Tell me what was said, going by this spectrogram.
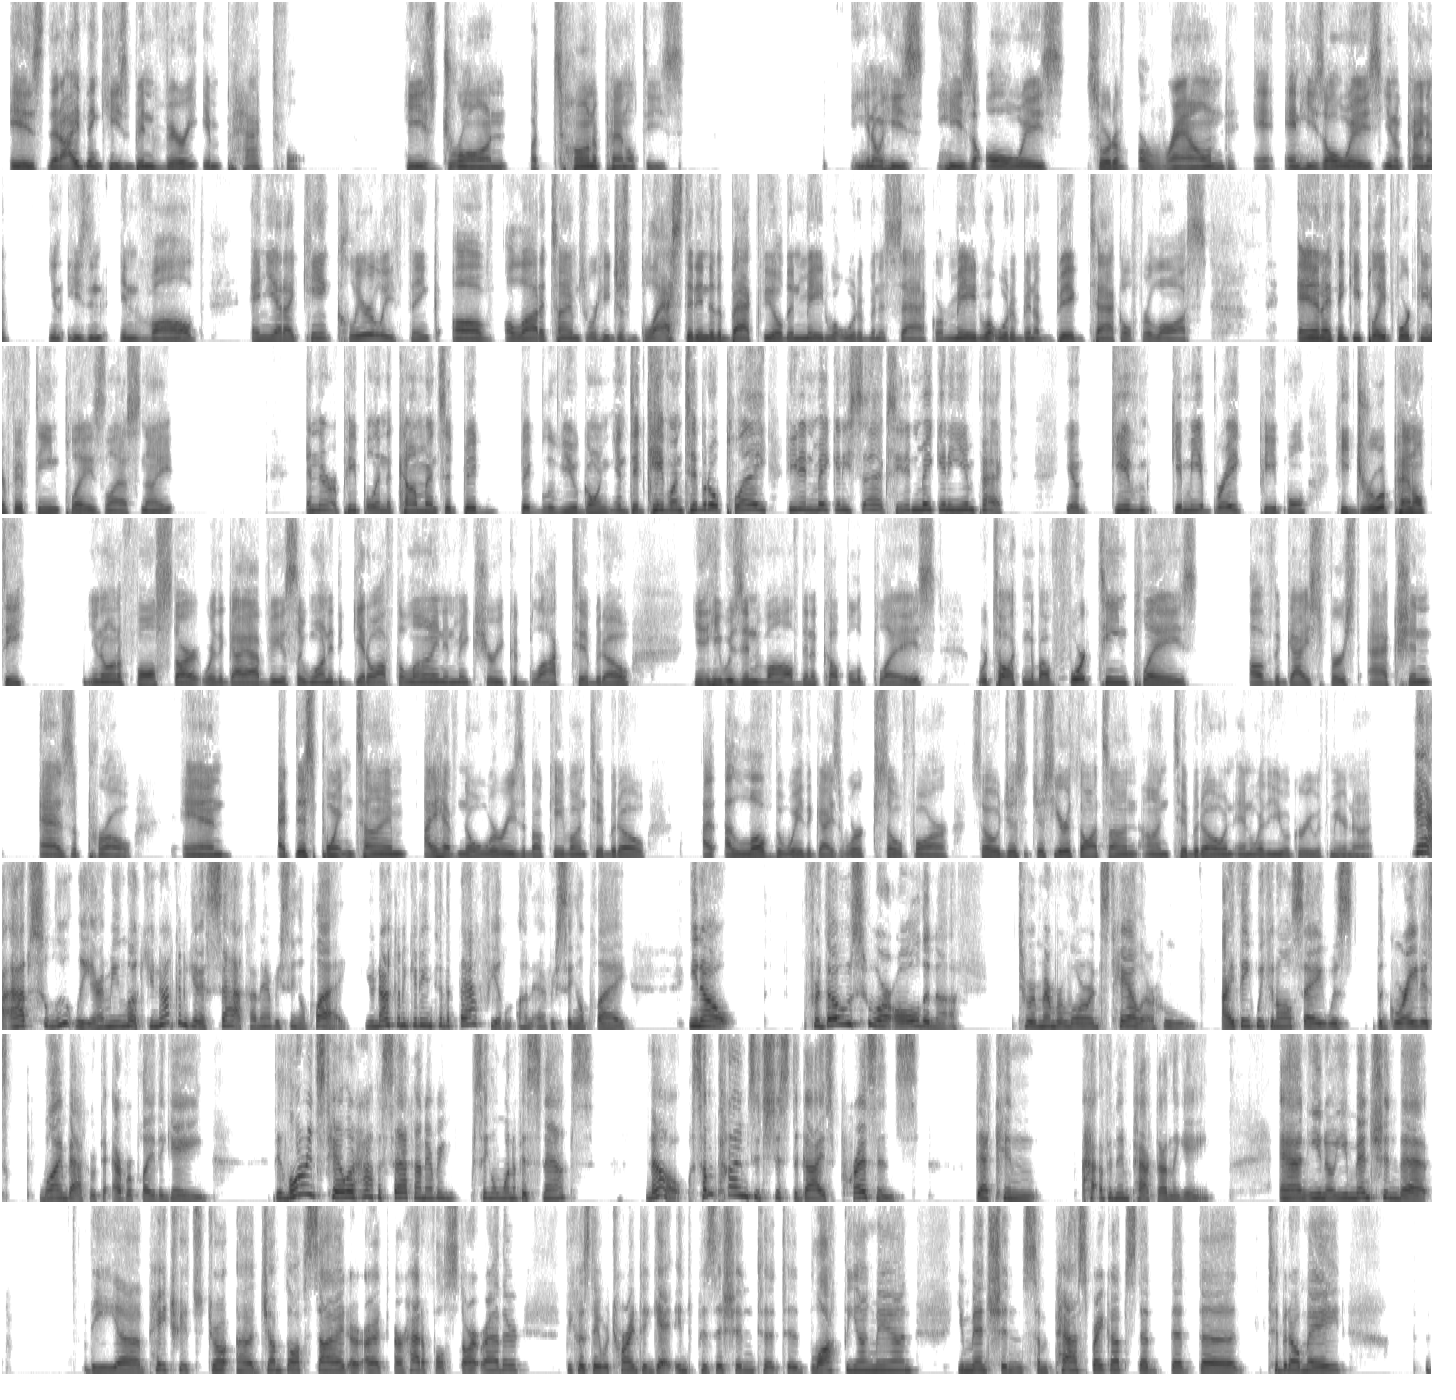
is that I think he's been very impactful. He's drawn a ton of penalties. You know, he's he's always sort of around and, and he's always, you know, kind of, you know, he's in, involved. And yet I can't clearly think of a lot of times where he just blasted into the backfield and made what would have been a sack or made what would have been a big tackle for loss. And I think he played 14 or 15 plays last night. And there are people in the comments at Big Big Blue View going, did Kayvon Thibodeaux play? He didn't make any sacks. He didn't make any impact. You know, give give me a break, people. He drew a penalty, you know, on a false start where the guy obviously wanted to get off the line and make sure he could block Thibodeaux. He was involved in a couple of plays. We're talking about 14 plays of the guy's first action as a pro. And at this point in time, I have no worries about Kayvon Thibodeaux. I, I love the way the guys worked so far. So just just your thoughts on on Thibodeaux and, and whether you agree with me or not. Yeah, absolutely. I mean, look, you're not going to get a sack on every single play. You're not going to get into the backfield on every single play. You know, for those who are old enough to remember Lawrence Taylor, who I think we can all say was the greatest linebacker to ever play the game. Did Lawrence Taylor have a sack on every single one of his snaps? No. Sometimes it's just the guy's presence that can have an impact on the game. And, you know, you mentioned that the uh, Patriots uh, jumped offside or, or, or had a full start rather because they were trying to get into position to to block the young man. You mentioned some pass breakups that that uh, Thibodeaux made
